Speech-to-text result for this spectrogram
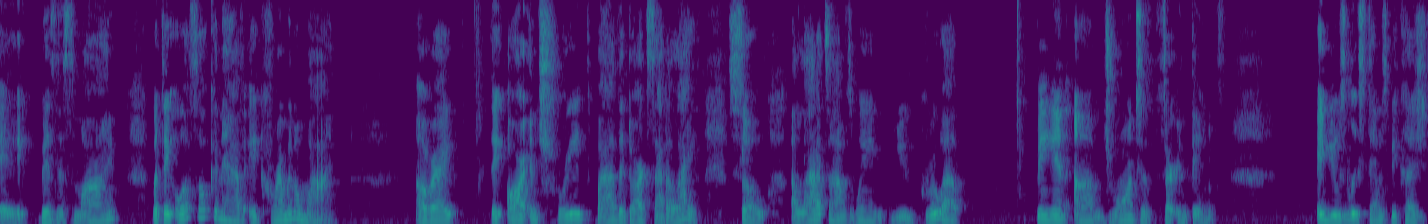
a business mind, but they also can have a criminal mind. All right? They are intrigued by the dark side of life. So a lot of times when you grew up being um, drawn to certain things, it usually stems because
